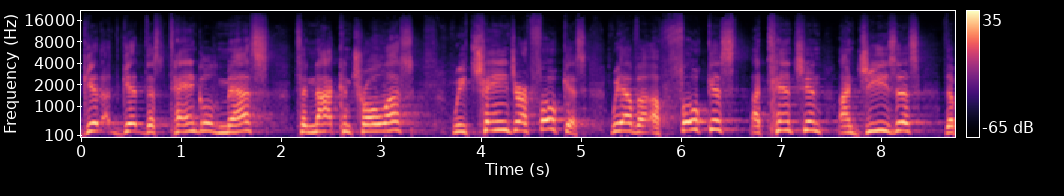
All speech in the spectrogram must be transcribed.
get, get this tangled mess to not control us? We change our focus. We have a, a focused attention on Jesus, the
